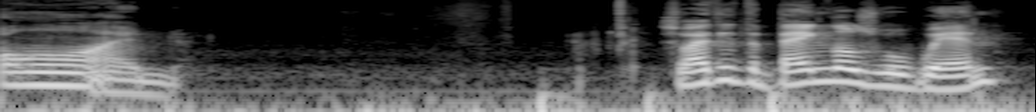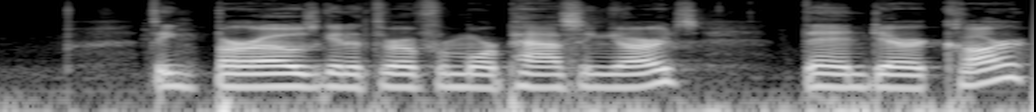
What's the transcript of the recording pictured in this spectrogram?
on. So I think the Bengals will win. I think Burrow is going to throw for more passing yards than Derek Carr.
